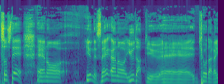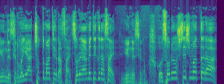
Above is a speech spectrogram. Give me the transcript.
そして、あの言うんですね、あのユダっていう、えー、兄弟が言うんですけども、いや、ちょっと待ってください、それやめてください。って言うんですけども、それをしてしまったら、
